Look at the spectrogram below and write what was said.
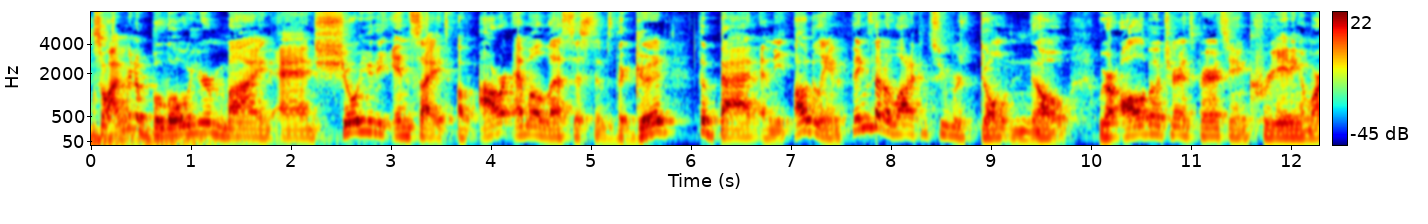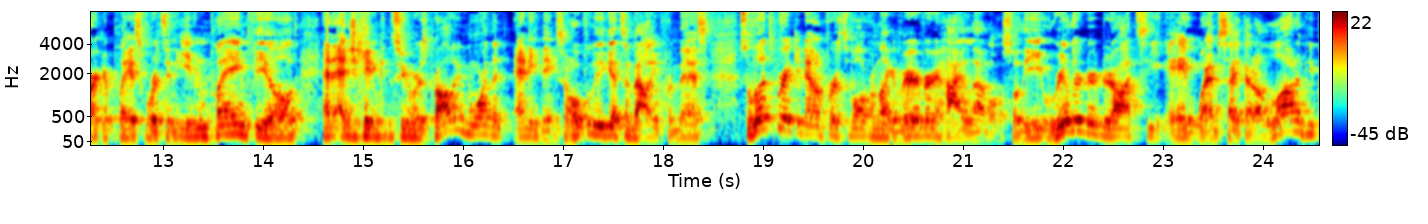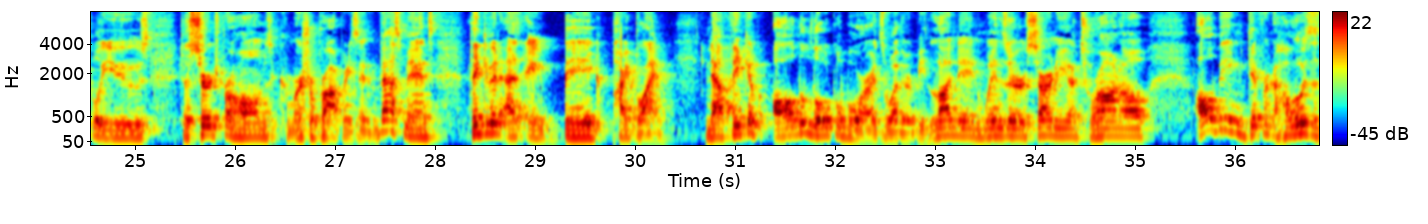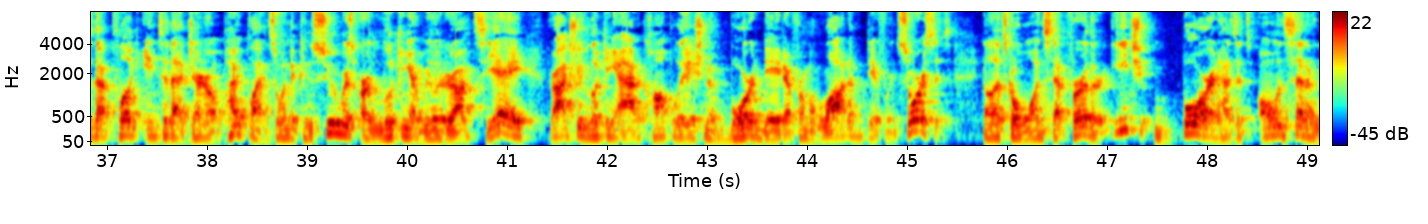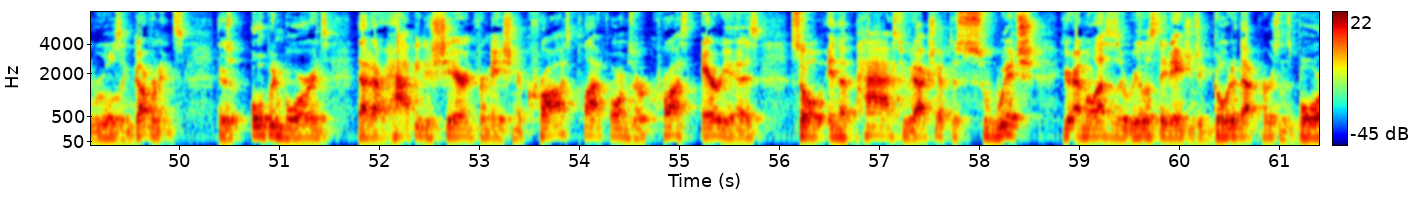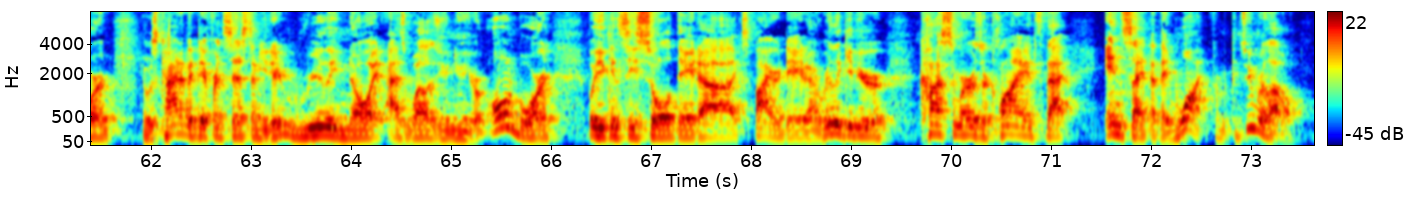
So I'm going to blow your mind and show you the insights of our MLS systems, the good, the bad, and the ugly, and things that a lot of consumers don't know. We are all about transparency and creating a marketplace where it's an even playing field and educating consumers probably more than anything. So hopefully you get some value from this. So let's break it down first of all from like a very, very high level. So the realtor.ca website that a lot of people use to search for homes and commercial properties and investments, think of it as a big pipeline. Now think of all the local boards, whether it be London, Windsor, Sarnia, Toronto, all being different hoses that plug into that general pipeline. So when the consumers are looking at realtor.ca, they're actually looking at a compilation of board data from a lot of different sources. Now let's go one step further. Each board has its own set of rules and governance. There's open boards that are happy to share information across platforms or across areas. So in the past, you would actually have to switch your MLS as a real estate agent to go to that person's board. It was kind of a different system. You didn't really know it as well as you knew your own board, but you can see sold data, expired data, really give your customers or clients that insight that they want from a consumer level.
